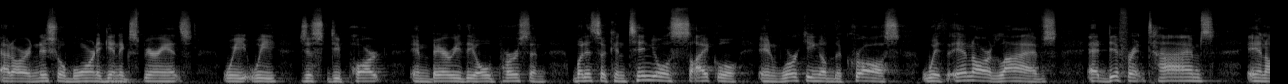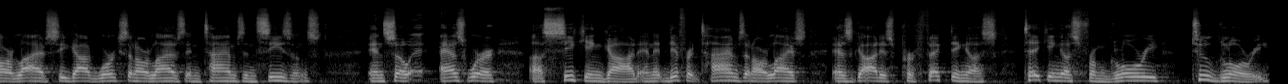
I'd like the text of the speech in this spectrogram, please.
at our initial born again experience, we, we just depart and bury the old person. But it's a continual cycle and working of the cross within our lives at different times in our lives. See, God works in our lives in times and seasons. And so, as we're uh, seeking God, and at different times in our lives, as God is perfecting us, taking us from glory to glory,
